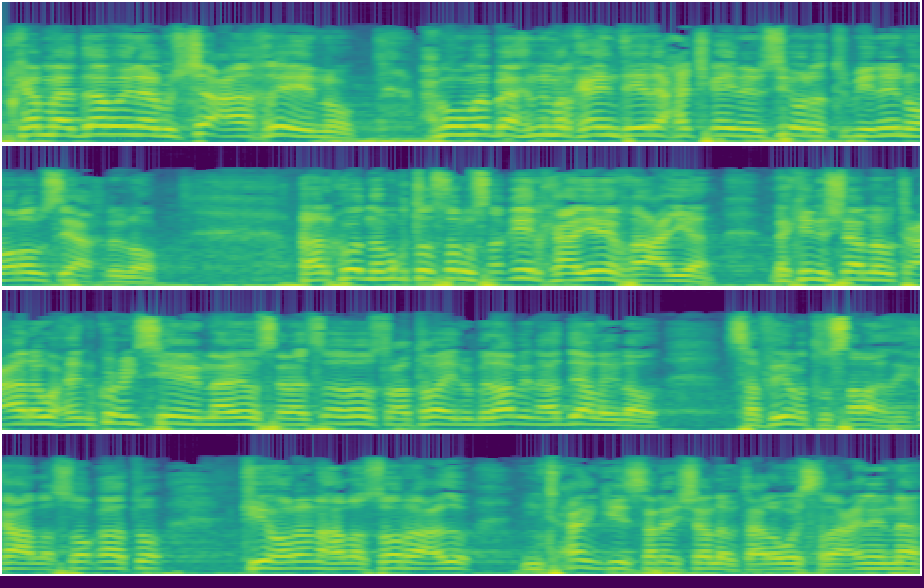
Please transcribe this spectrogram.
Marka maadaama aynu abushajaaca akhriyayno waxba uma baahnin markaa inta yara xajka inaynu sii hore tubinayno hore u sii akhrino qaarkoodna mukhtasaru saqiirka ayay raaciyaan. Laakiin insha allahu tacaala waxaynu ku xigsiinaynaayo salaasada soo socotaba aynu bilaabayna haddii a la yidhahdo safiinatu salaadka ka ha la soo qaato kii horena ha la soo raacdo imtixaankiisana insha allahu tacala way israacinaynaa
